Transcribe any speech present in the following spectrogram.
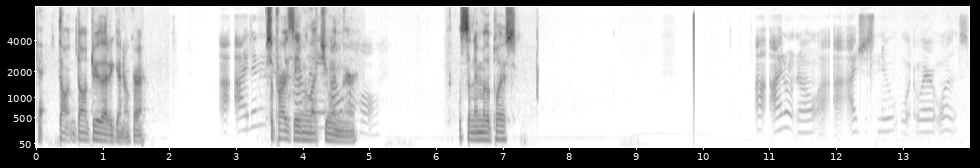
Okay, don't don't do that again, okay? I, I didn't. Surprised they even let you in there. What's the name of the place? I, I don't know. I, I- I just knew wh- where it was.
